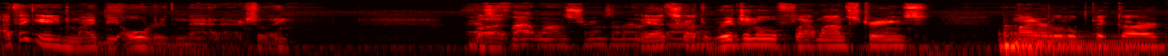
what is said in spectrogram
I think it might be older than that, actually. It has But- flat wound strings on it. Yeah, it's got the original flat wound strings, minor little pick guard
